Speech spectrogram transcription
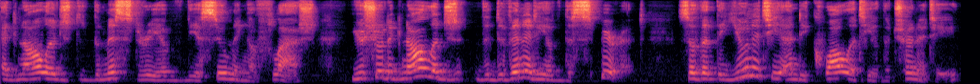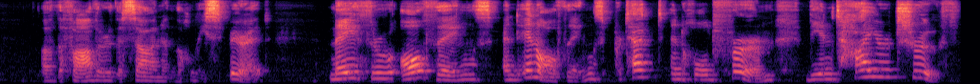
acknowledged the mystery of the assuming of flesh, you should acknowledge the divinity of the Spirit, so that the unity and equality of the Trinity, of the Father, the Son, and the Holy Spirit, may through all things and in all things protect and hold firm the entire truth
